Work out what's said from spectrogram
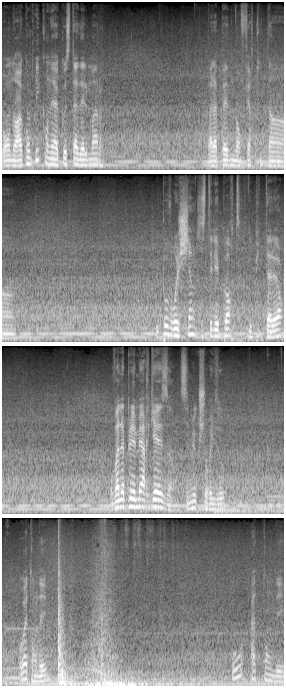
Bon, on aura compris qu'on est à Costa del Mar. Pas la peine d'en faire tout un... Le pauvre chien qui se téléporte depuis tout à l'heure. On va l'appeler merguez, c'est mieux que chorizo. Oh attendez. Oh attendez.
